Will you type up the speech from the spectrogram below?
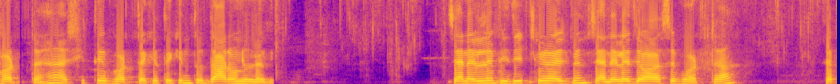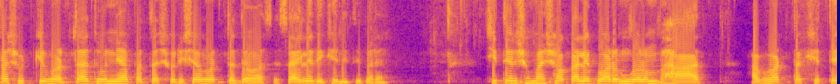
ভর্তা হ্যাঁ শীতে ভর্তা খেতে কিন্তু দারুণ লাগে। চ্যানেলে ভিজিট করে আসবেন। চ্যানেলে দেওয়া আছে ভর্তা, চাপা শুটকি ভর্তা, ধনিয়া পাতা, সরিষা ভর্তা দেওয়া আছে। চাইলে দেখে নিতে পারেন। শীতের সময় সকালে গরম গরম ভাত আর ভর্তা খেতে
